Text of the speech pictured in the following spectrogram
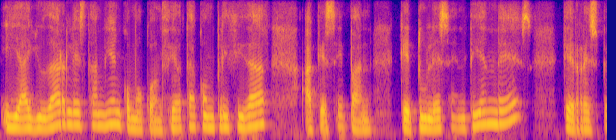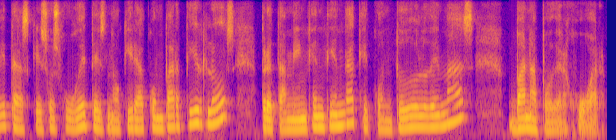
y ayudarles también como con cierta complicidad a que sepan que tú les entiendes, que respetas que esos no quiera compartirlos, pero también que entienda que con todo lo demás van a poder jugar.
